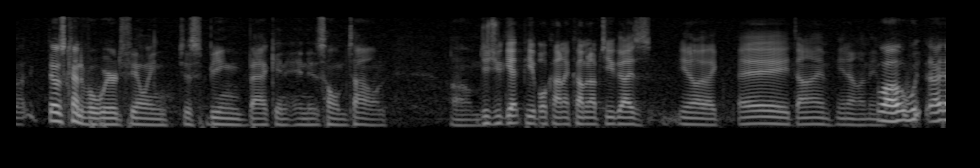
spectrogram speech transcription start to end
uh, that was kind of a weird feeling, just being back in, in his hometown. Um, Did you get people kind of coming up to you guys, you know, like, hey, Dime, you know, I mean. well, we, uh,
